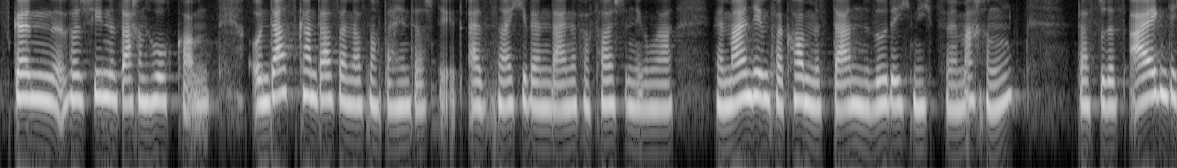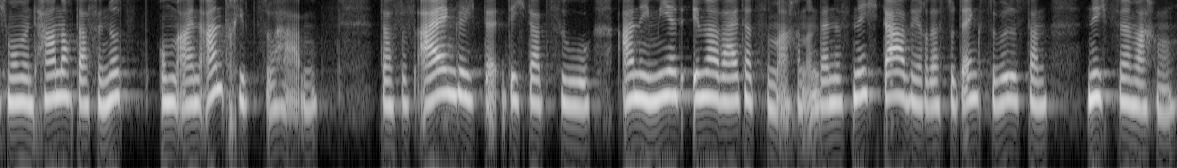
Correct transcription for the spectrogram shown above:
Es können verschiedene Sachen hochkommen. Und das kann das sein, was noch dahinter steht. Also zum Beispiel, wenn deine Vervollständigung war, wenn mein Leben verkommen ist, dann würde ich nichts mehr machen, dass du das eigentlich momentan noch dafür nutzt, um einen Antrieb zu haben. Dass es eigentlich dich dazu animiert, immer weiterzumachen. Und wenn es nicht da wäre, dass du denkst, du würdest dann nichts mehr machen.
